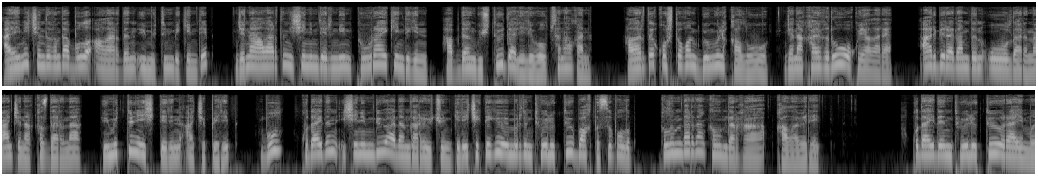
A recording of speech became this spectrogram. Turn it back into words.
Ал эми чындыгында бул алардын үмүтүн бекемдеп жана алардын ишенимдеринин туура экендигин абдан күчтүү далили болуп саналган. Аларды коштогон көңүл калуу жана кайгыруу окуялары ар бир адамдын уулдарына жана кыздарына үмүттүн эшиктерин ачып берип бул кудайдын ишенимдүү адамдары үчүн келечектеги өмүрдүн түбөлүктүү бактысы болуп кылымдардан кылымдарга кала берет кудайдын түбөлүктүү ырайымы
